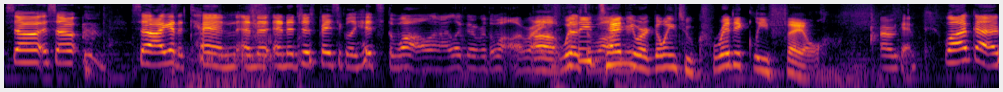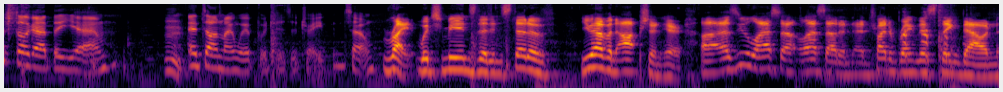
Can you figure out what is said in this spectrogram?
so so so I get a 10 and the, and it just basically hits the wall and I look over the wall right uh, with a 10, here. you are going to critically fail. okay well I've got I've still got the um Hmm. it's on my whip which is a trait so Right, which means that instead of you have an option here. Uh, as you last out, last out and, and try to bring this thing down,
